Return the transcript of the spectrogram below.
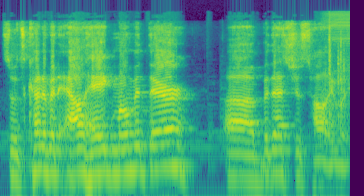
So it's kind of an Al Haig moment there, uh, but that's just Hollywood.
